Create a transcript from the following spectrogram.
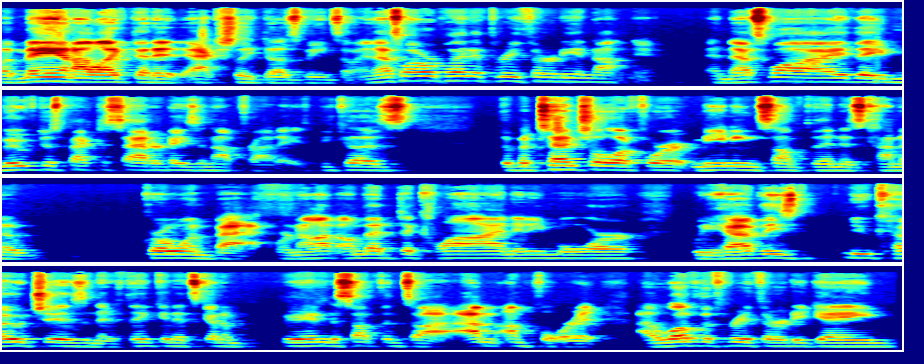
But man, I like that it actually does mean something. And that's why we're playing at 3:30 and not noon. And that's why they moved us back to Saturdays and not Fridays, because the potential for it meaning something is kind of growing back. We're not on that decline anymore. We have these new coaches and they're thinking it's going to be into something. So I, I'm, I'm for it. I love the 3:30 game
